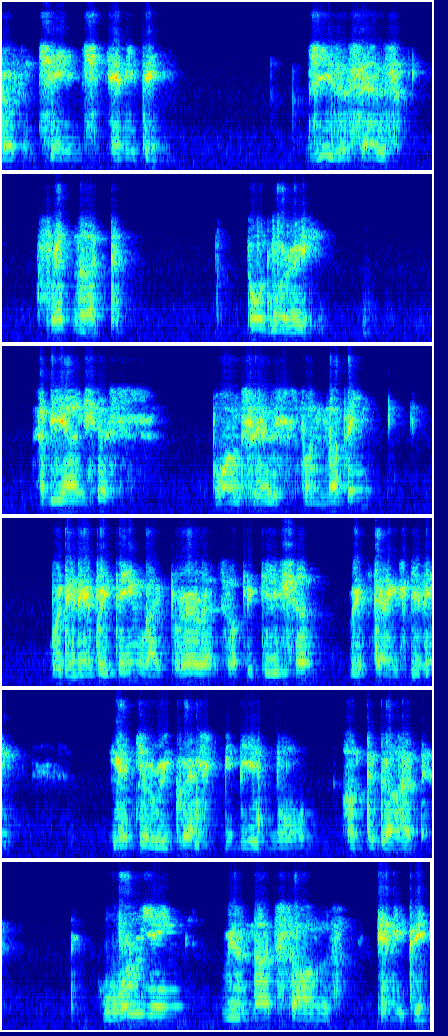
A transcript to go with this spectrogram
doesn't change anything. Jesus says, fret not, don't worry, and be anxious. Paul says, for nothing, but in everything by prayer and supplication with thanksgiving, let your request be made known unto God. Worrying will not solve anything.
